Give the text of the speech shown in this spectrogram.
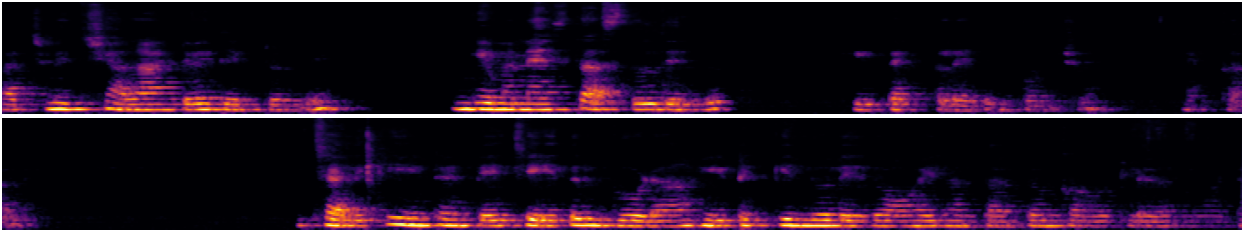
పచ్చిమిర్చి అలాంటివి తింటుంది. ఇంకేమైనా వేస్తే అస్సలు తిందు హీట్ ఎక్కలేదు ఇంకొంచెం ఎక్కాలి. ఈ చలికి ఏంటంటే చేతులకు కూడా హీట్ ఎక్కిందో లేదో ఆయిల్ అంత అర్థం కావట్లేదు అనమాట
